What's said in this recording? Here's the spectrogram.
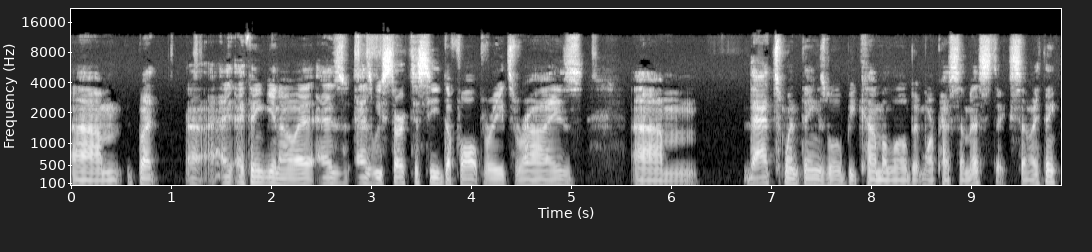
Um, but uh, I, I, think you know as as we start to see default rates rise. Um, that's when things will become a little bit more pessimistic. So I think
